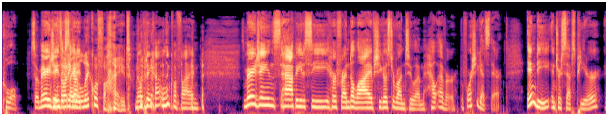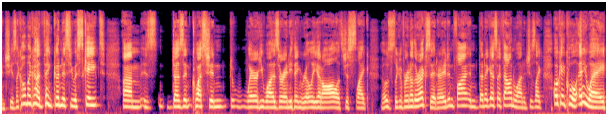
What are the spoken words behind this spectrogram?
Cool. So Mary They Jane's thought he got liquefied. Nobody got liquefied. So Mary Jane's happy to see her friend alive. She goes to run to him. However, before she gets there, Indy intercepts Peter and she's like, "Oh my god, thank goodness you escaped." Um is doesn't question where he was or anything really at all. It's just like, I was looking for another exit and I didn't find and then I guess I found one and she's like, "Okay, cool. Anyway,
